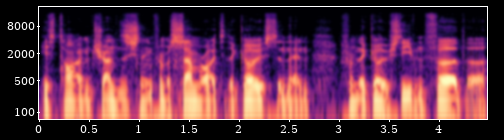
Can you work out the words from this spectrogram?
his time transitioning from a samurai to the ghost and then from the ghost even further,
